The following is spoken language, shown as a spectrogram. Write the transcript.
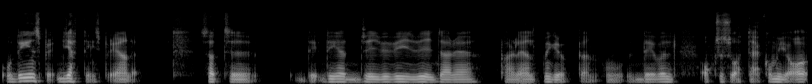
Och det är inspir- jätteinspirerande. Så att eh, det, det driver vi vidare parallellt med gruppen och det är väl också så att där kommer jag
